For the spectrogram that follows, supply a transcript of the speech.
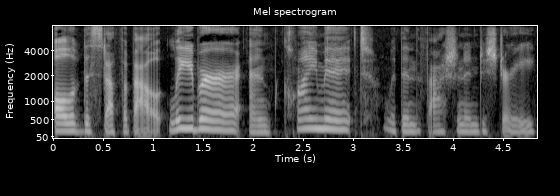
all of the stuff about labor and climate within the fashion industry.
